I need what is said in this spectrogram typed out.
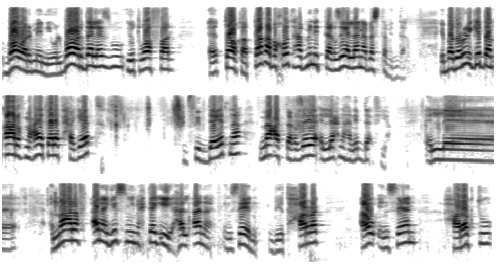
power مني وال power ده لازم يتوفر آه، طاقة. الطاقة باخدها من التغذية اللي أنا بستمدها يبقى ضروري جدا أعرف معايا ثلاث حاجات في بدايتنا مع التغذية اللي إحنا هنبدأ فيها. ال- نعرف أنا جسمي محتاج إيه؟ هل أنا إنسان بيتحرك؟ أو إنسان حركته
